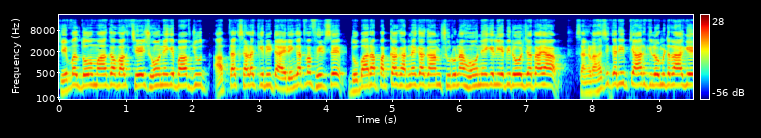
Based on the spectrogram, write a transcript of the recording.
केवल दो माह का वक्त शेष होने के बावजूद अब तक सड़क की रिटायरिंग अथवा फिर से दोबारा पक्का करने का काम शुरू न होने के लिए भी रोज जताया। संगड़ा से करीब चार किलोमीटर आगे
